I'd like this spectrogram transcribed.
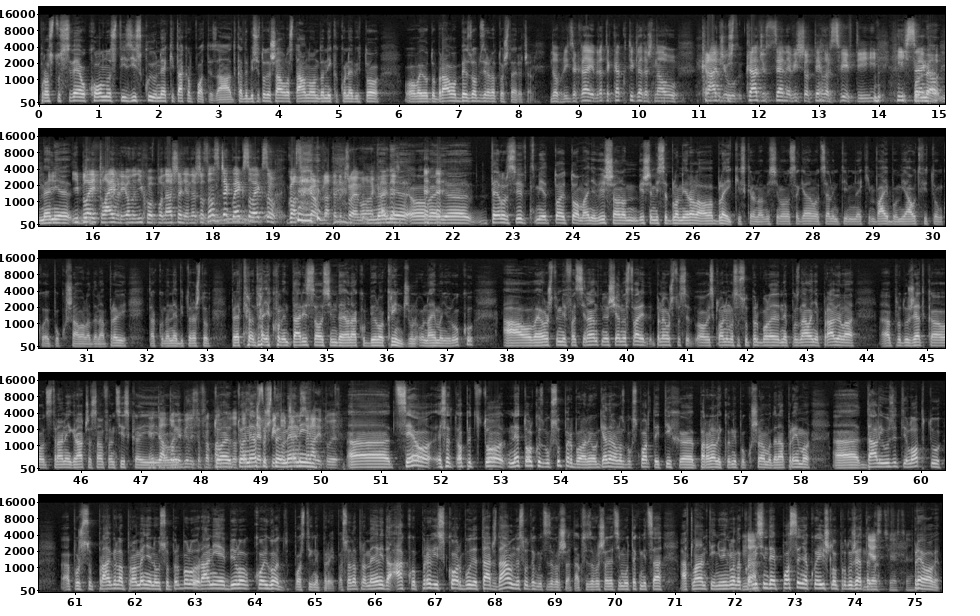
prosto sve okolnosti iziskuju neki takav potez, a kada bi se to dešavalo stalno, onda nikako ne bih to ovaj, odobravao, bez obzira na to šta je rečeno. Dobro, i za kraj, brate, kako ti gledaš na ovu krađu, krađu scene više od Taylor Swift i, i svega, Pa ne, meni je- i, i Blake Lively, ono njihovo ponašanje, znaš, samo se čekao EXO, EXO, Gossip Girl, brate, da čujemo ono na kraju, Meni je, ovaj, uh, Taylor Swift mi je, to je to manje više, ono, više mi se blamirala ova Blake, iskreno, mislim, ono, sa generalno celim tim nekim vibe-om i outfitom koje je pokušavala da napravi, tako da ne bi to nešto pretjerano dalje komentarisao, osim da je onako bilo cringe u, u najmanju ruku. A ovaj, ono što mi je fascinantno, još jedna stvar, pre nego što se ovaj, sklonimo sa Superbola, je nepoznavanje pravila a, produžetka od strane igrača San Francisco i E, da, to ovaj, mi je bilo isto frapantno, to je, da, to je nešto što je meni radi, tu je. a, ceo, e sad opet to ne toliko zbog Superbola, nego generalno zbog sporta i tih a, paraleli koje mi pokušavamo da napravimo, a, da li uzeti loptu, a, pošto su pravila promenjena u Superbolu, ranije je bilo koji god postigne prvi. Pa su onda promenjali da ako prvi skor bude touchdown, da se utakmica završava. Tako se završava recimo utakmica Atlante i New Englanda, koja Da. mislim da je poslednja koja je išla u produžetak Jeste, jeste. pre ove.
